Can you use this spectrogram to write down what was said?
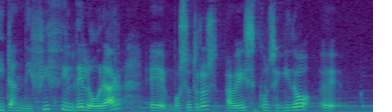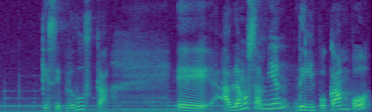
y tan difícil de lograr, vosotros habéis conseguido que se produzca. hablamos también del hipocampo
